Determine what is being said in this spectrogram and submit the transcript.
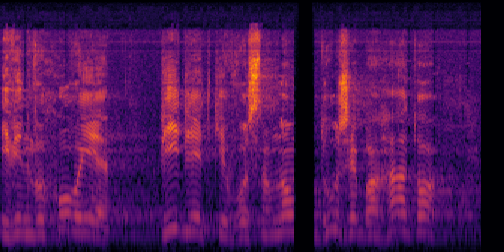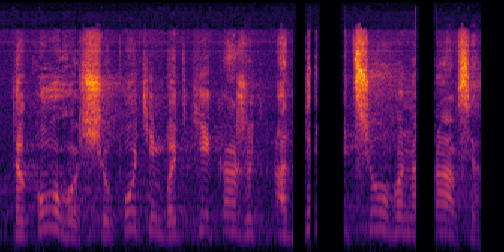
І він виховує підлітків в основному дуже багато такого, що потім батьки кажуть, а де ти цього набрався?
